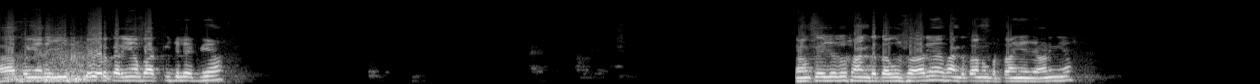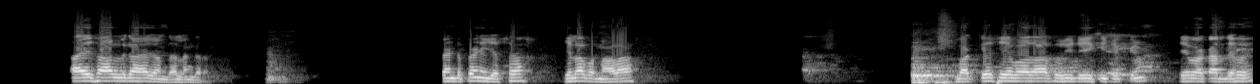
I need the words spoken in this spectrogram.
ਆ ਪਈਆਂ ਨੇ ਜੀ ਸਟੋਰ ਕਰੀਆਂ ਬਾਕੀ ਜਲੇਬੀਆਂ। ਕਿਉਂਕਿ ਜਦੋਂ ਸੰਗਤ ਆਊ, ਸਾਰੀਆਂ ਸੰਗਤਾਂ ਨੂੰ ਵਰਤਾਈਆਂ ਜਾਣਗੀਆਂ। ਆਏ ਸਾਲ ਲਗਾਇਆ ਜਾਂਦਾ ਲੰਗਰ। ਪਿੰਡ ਭੈਣੀ ਜੱਸਾ, ਜ਼ਿਲ੍ਹਾ ਬਰਨਾਲਾ। ਬਾਕੀ ਸੇਵਾਦਾਰ ਤੁਸੀਂ ਦੇਖ ਹੀ ਚੁੱਕੇ ਹੋ, ਸੇਵਾ ਕਰਦੇ ਹੋਏ।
